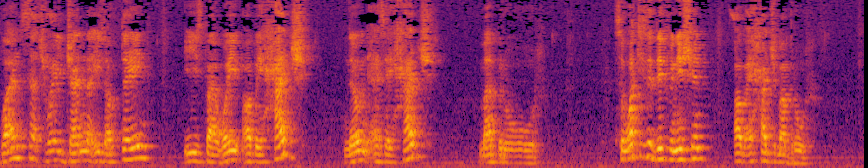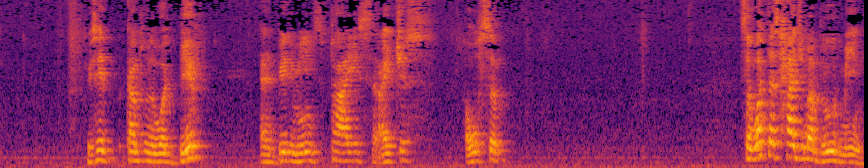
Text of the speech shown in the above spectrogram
One such way Jannah is obtained is by way of a Hajj, known as a Hajj Mabrur. So what is the definition of a Hajj Mabrur? We said it comes from the word bir, and bir means pious, righteous, wholesome. So what does Hajj Mabrur mean?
